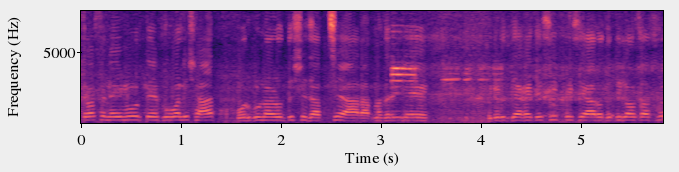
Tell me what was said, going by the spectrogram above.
দেখতে পাচ্ছেন এই মুহূর্তে পুবালি সাত, বরগুনার উদ্দেশ্যে যাচ্ছে, আর আপনাদেরকে ভিডিওটি দেখাইতেছি পিছিয়ে আরও দুটি লঞ্চ আছে।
